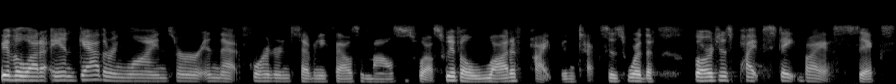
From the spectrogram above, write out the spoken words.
we have a lot of, and gathering lines are in that 470,000 miles as well. So we have a lot of pipe in Texas. We're the largest pipe state by a sixth.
